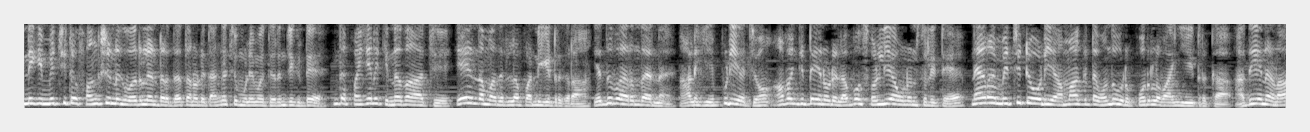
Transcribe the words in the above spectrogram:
இன்னைக்கு மிச்சிட்டு ஃபங்க்ஷனுக்கு வரலன்றத தன்னுடைய தங்கச்சி மூலியமா தெரிஞ்சுக்கிட்டு இந்த பையனுக்கு என்னதான் ஆச்சு? ஏன் இந்த மாதிரி எல்லாம் பண்ணிக்கிட்டு இருக்கிறான்? எதுவா இருந்தா என்ன? நாளைக்கு எப்படியாச்சும் அவன் கிட்ட என்னோட லவ் சொல்லி ஆகணும்னு சொல்லிட்டு நேரா மிச்சிட்டோடைய அம்மா கிட்ட வந்து ஒரு பொருளை வாங்கிட்டு இருக்கா. அது என்னன்னா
